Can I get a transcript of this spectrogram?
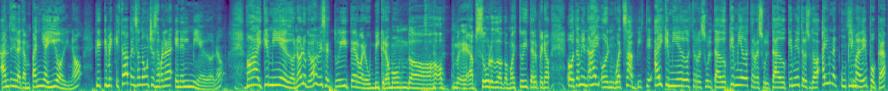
antes de la campaña y hoy, ¿no? Que, que me estaba pensando mucho esa palabra en el miedo, ¿no? Ay, qué miedo, ¿no? Lo que vos ves en Twitter, bueno, un micromundo eh, absurdo como es Twitter, pero, o también, ay, o en WhatsApp, ¿viste? Ay, qué miedo este resultado, qué miedo este resultado, qué miedo este resultado. Hay una- un clima de época,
